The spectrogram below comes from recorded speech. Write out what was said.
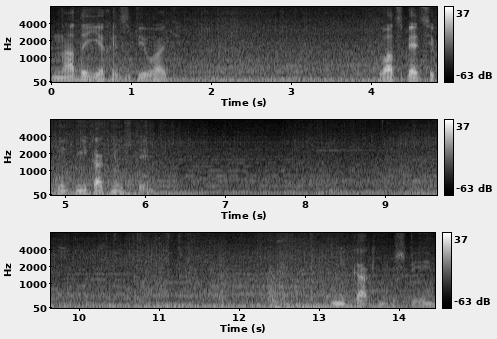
Надо ехать сбивать. 25 секунд, никак не успеем. Никак не успеем.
